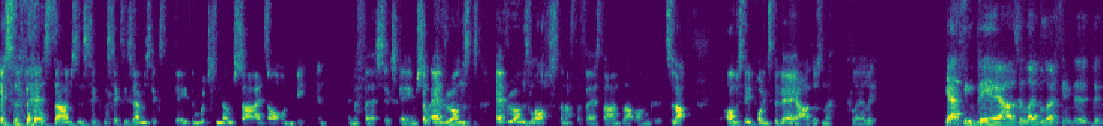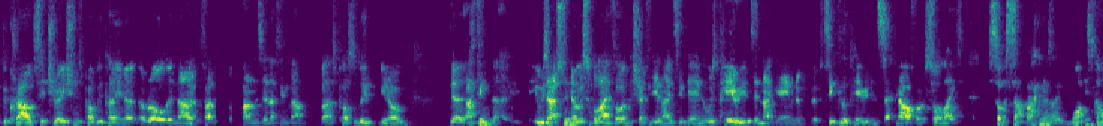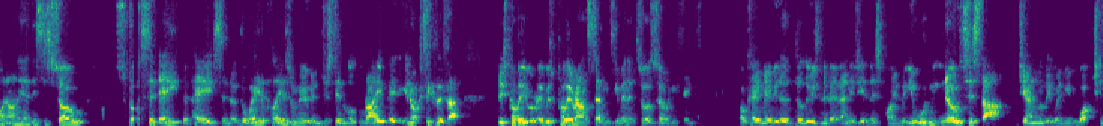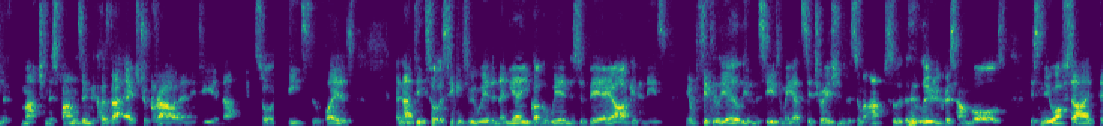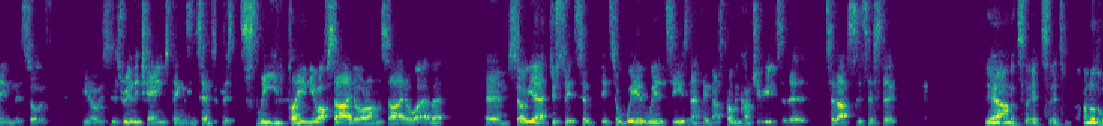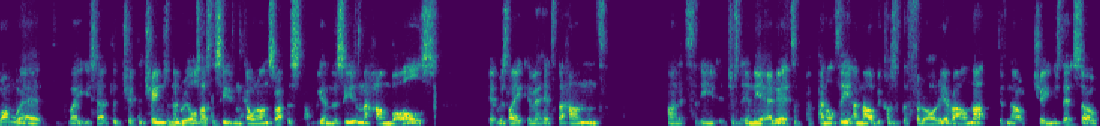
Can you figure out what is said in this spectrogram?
It's the, first time since 67-68 in which no sides are unbeaten in the first six games. So everyone's everyone's lost, and that's the first time for that long. So that obviously points to VAR, doesn't it? Clearly. Yeah, I think VAR is a leveler. I think the, the, the crowd situation is probably playing a, a role in that. Yeah. The fact that fans in, I think that that's possibly, you know, yeah, I think that it was actually noticeable. I thought in the Sheffield United game, there was periods in that game, and a, a particular period in the second half, I was sort of like, sort of sat back and I was like, what is going on here? This is so sort of sedate the pace and the, the way the players were moving just didn't look right. It, you know, particularly if that it was probably it was probably around seventy minutes or so, and you think okay, maybe they're, they're, losing a bit of energy at this point, but you wouldn't notice that generally when you're watching the match and there's fans in because that extra crowd energy and that sort of feeds to the players. And that did sort of seem to be weird. And then, yeah, you've got the weirdness of VAR giving these, you know, particularly early in the season where you had situations with some absolutely ludicrous handballs, this new offside thing that sort of, you know, has, really changed things in terms of the sleeve playing you offside or onside or whatever. Um, so yeah, just it's a it's a weird weird season. I think that's probably contributed to the to that statistic. Yeah, and it's it's it's another one where, like you said, the ch- the the rules as the season going on. So at the, at the beginning of the season, the handballs, it was like if it hits the hand, and it's just in the area, it's a penalty. And now because of the Ferrari around that, they've now changed it. So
